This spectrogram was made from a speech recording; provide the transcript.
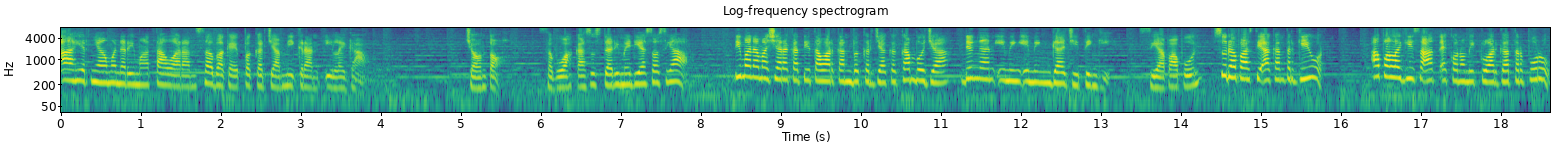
akhirnya menerima tawaran sebagai pekerja migran ilegal. Contoh, sebuah kasus dari media sosial di mana masyarakat ditawarkan bekerja ke Kamboja dengan iming-iming gaji tinggi. Siapa pun sudah pasti akan tergiur apalagi saat ekonomi keluarga terpuruk.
